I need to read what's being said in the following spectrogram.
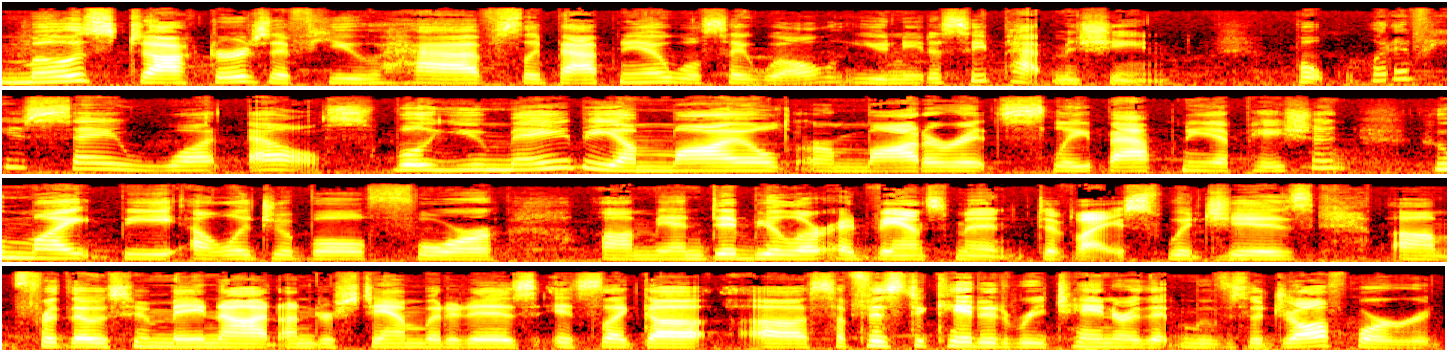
most doctors, if you have sleep apnea, will say, well, you need a CPAP machine. But what if you say what else? Well, you may be a mild or moderate sleep apnea patient who might be eligible for a mandibular advancement device, which mm-hmm. is, um, for those who may not understand what it is, it's like a, a, sophisticated retainer that moves the jaw forward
